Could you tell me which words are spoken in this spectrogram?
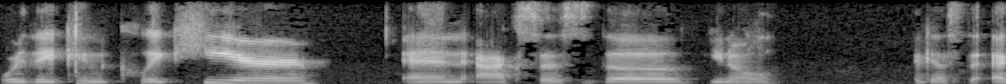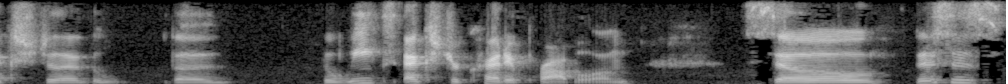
or they can click here and access the you know I guess the extra the the, the week's extra credit problem. So this is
